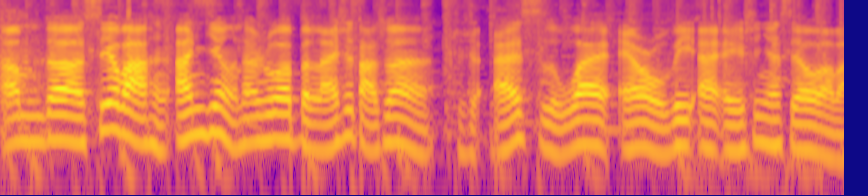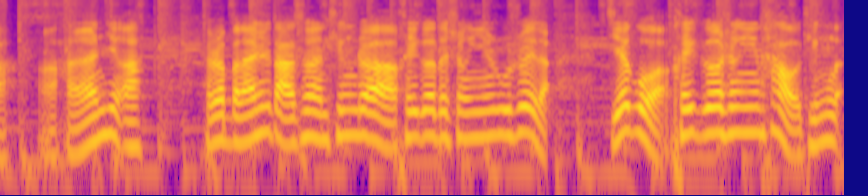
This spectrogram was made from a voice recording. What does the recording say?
啊，我们的 Silva 很安静，他说本来是打算就是 S Y L V I A 是念 Silva 吧？啊，很安静啊。他说本来是打算听着黑哥的声音入睡的，结果黑哥声音太好听了，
